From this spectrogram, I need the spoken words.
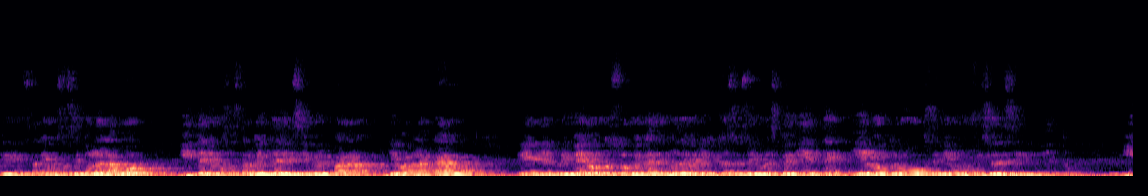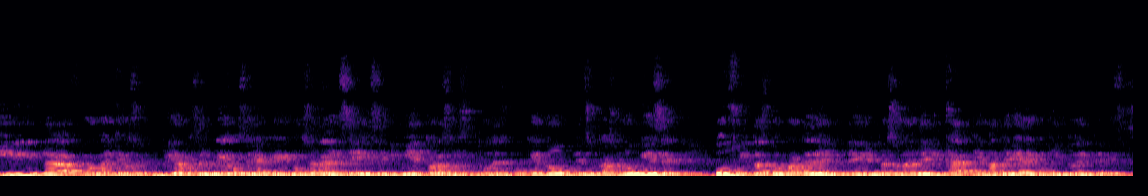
eh, estaríamos haciendo la labor y tenemos hasta el 20 de diciembre para llevarla a cabo. En el primero, nuestro mecanismo de verificación sería un expediente y el otro sería un oficio de seguimiento y la forma en que no se cumpliera pues, el riesgo sería que no se realice el seguimiento a las solicitudes o que no, en su caso no hubiese consultas por parte del, personal del ICAT en materia de conflicto de intereses.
